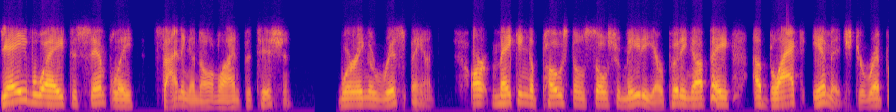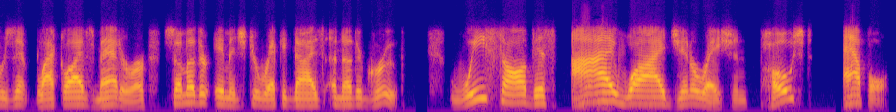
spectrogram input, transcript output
gave way to simply signing an online petition, wearing a wristband, or making a post on social media, or putting up a, a black image to represent Black Lives Matter, or some other image to recognize another group. We saw this IY generation post Apple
